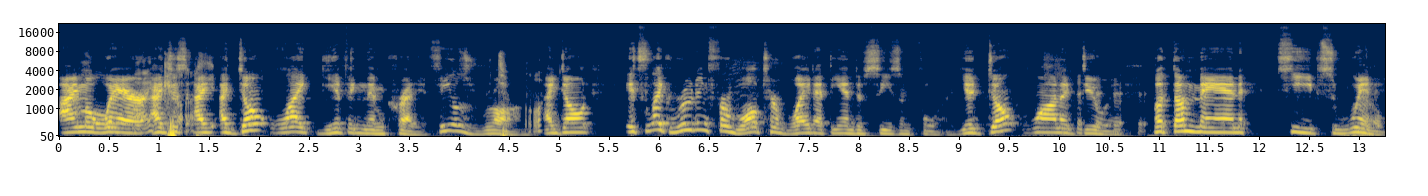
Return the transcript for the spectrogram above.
I'm Oh aware. my I just I, I don't like giving them credit. It feels wrong. I don't. It's like rooting for Walter White at the end of season four. You don't want to do it, but the man keeps winning.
